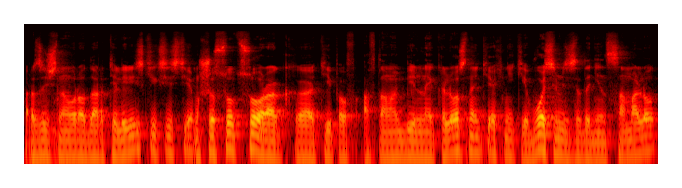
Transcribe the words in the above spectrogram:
различного рода артиллерийских систем, 640 э, типов автомобильной колесной техники, 81 самолет,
